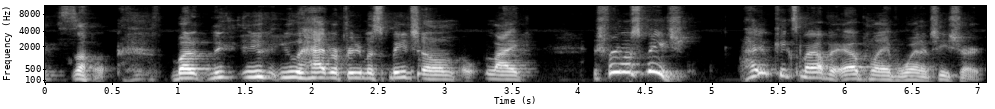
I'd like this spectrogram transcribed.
so, but you you have your freedom of speech on like it's freedom of speech. How you kick somebody off an airplane for wearing a t-shirt?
